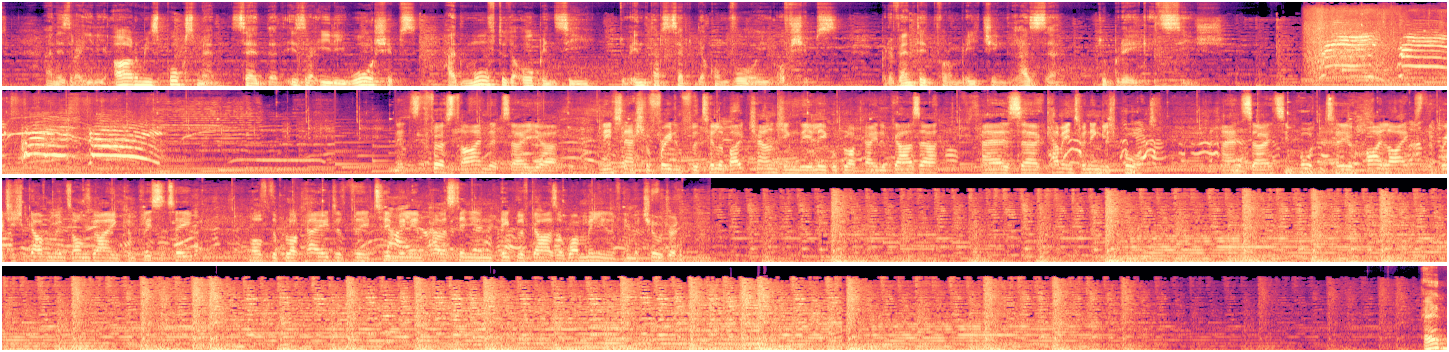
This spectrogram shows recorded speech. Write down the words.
An Israeli army spokesman said that Israeli warships had moved to the open sea to intercept the convoy of ships, prevented from reaching Gaza to break its siege. It's the first time that a, uh, an international freedom flotilla boat challenging the illegal blockade of Gaza has uh, come into an English port. And so it's important to highlight the British government's ongoing complicity of the blockade of the 2 million Palestinian people of Gaza, 1 million of whom are children.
